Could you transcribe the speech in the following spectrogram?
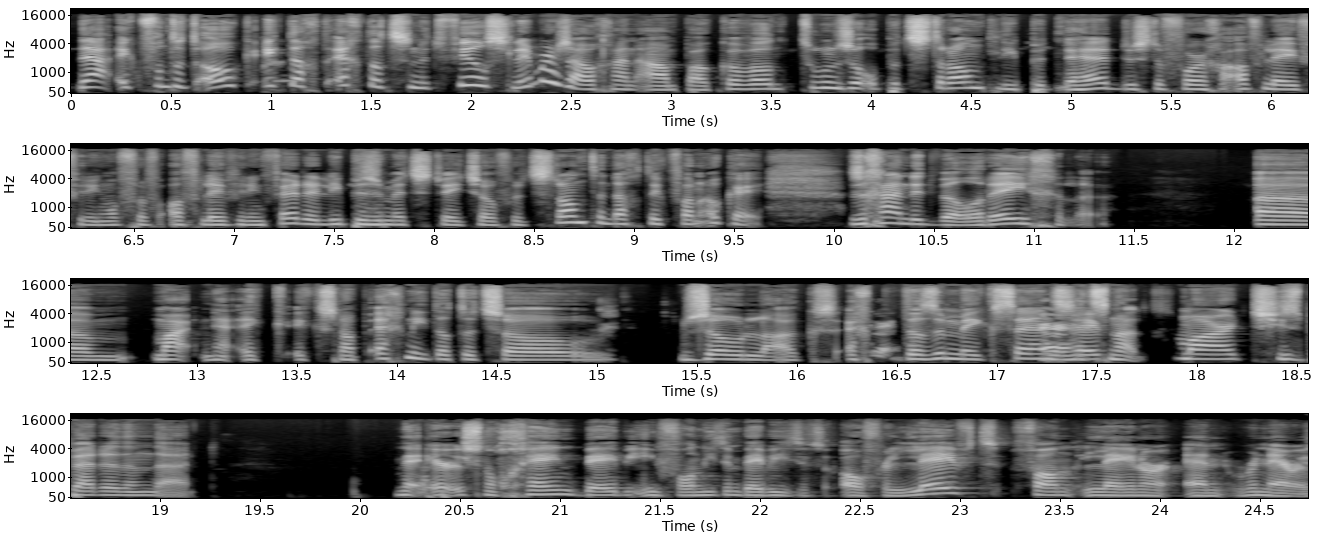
ja, ik vond het ook. Ik dacht echt dat ze het veel slimmer zou gaan aanpakken. Want toen ze op het strand liepen, hè, dus de vorige aflevering of aflevering verder, liepen ze met z'n tweetjes over het strand. En dacht ik van oké, ze gaan dit wel regelen. Ehm, maar nee, ik, ik snap echt niet dat het zo, zo laks. Echt, doesn't make sense. Er It's heeft- not smart. She's better than that. Nee, er is nog geen baby, in ieder geval niet een baby die het heeft overleefd van Lenor en Rhaenyra.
